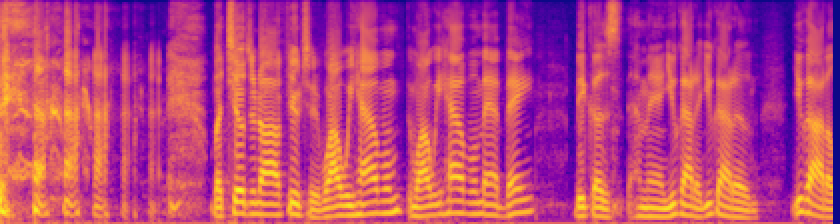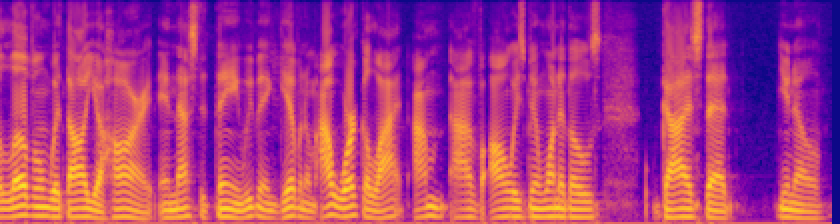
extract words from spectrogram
but children are our future. While we have them, while we have them at bay, because ah, man, you gotta you gotta you gotta love them with all your heart, and that's the thing. We've been giving them. I work a lot. I'm I've always been one of those guys that you know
